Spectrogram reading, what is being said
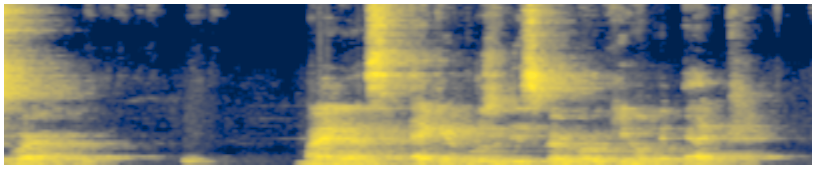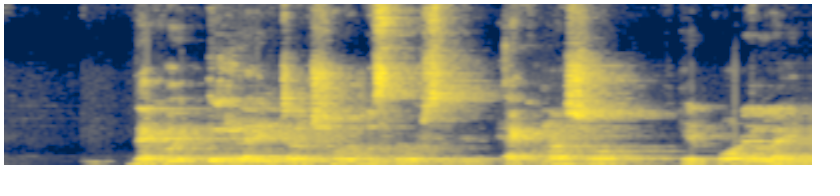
স্কোয়ার মাইনাস একের উপর যদি স্কোয়ার করো, কি হবে? এক। দেখো, এই লাইনটা সবাই বুঝতে পারছ যে, এখন আসো, এর পরের লাইন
